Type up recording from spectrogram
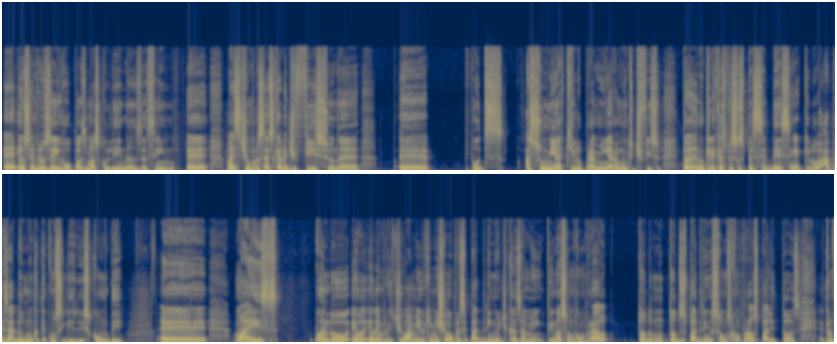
é, eu sempre usei roupas masculinas, assim, é, mas tinha um processo que era difícil, né? É, putz, assumir aquilo para mim era muito difícil. Então eu não queria que as pessoas percebessem aquilo, apesar de eu nunca ter conseguido esconder. É, mas quando eu, eu lembro que tinha um amigo que me chamou para ser padrinho de casamento e nós fomos comprar todo todos os padrinhos fomos comprar os paletós. Aquilo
